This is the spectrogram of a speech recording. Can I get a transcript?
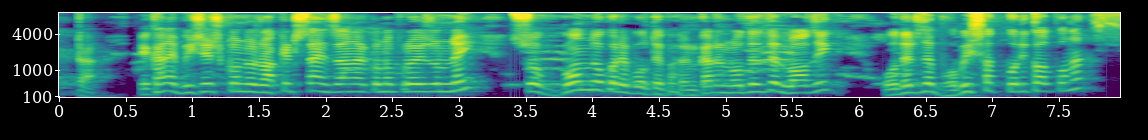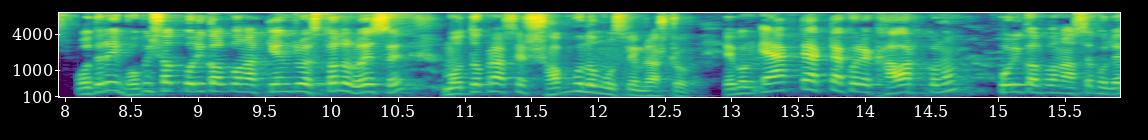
একটা। এখানে বিশেষ কোনো রকেট সায়েন্স জানার কোনো প্রয়োজন নেই, চোখ বন্ধ করে বলতে পারেন। কারণ ওদের যে লজিক ওদের যে ভবিষ্যৎ পরিকল্পনা, ওদের এই ভবিষ্যৎ পরিকল্পনার কেন্দ্রস্থলে রয়েছে মধ্যপ্রাচ্যের সবগুলো মুসলিম রাষ্ট্র। এবং একটা একটা করে খাওয়ার কোনো পরিকল্পনা আছে বলে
